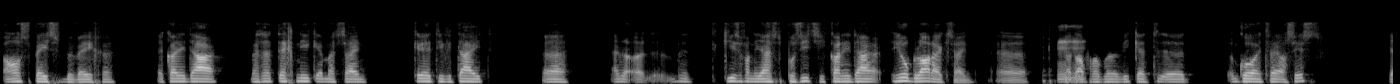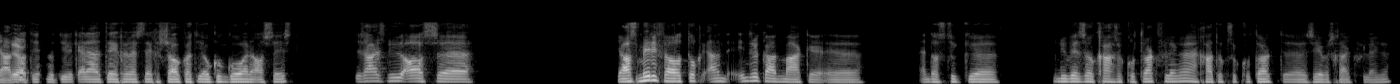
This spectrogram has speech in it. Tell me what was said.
halfspaces be bewegen. En kan hij daar met zijn techniek en met zijn creativiteit en met het kiezen van de juiste positie, kan hij daar heel belangrijk zijn. Uh, mm -hmm. Het afgelopen weekend een goal en twee assists. Ja, ja, dat is natuurlijk. En tegen wedstrijd tegen Schalke had hij ook een goal en een assist. Dus hij is nu als, ja, als middenvelder toch aan, indruk aan het maken. en dat is natuurlijk. nu wil ze ook graag zijn contract verlengen. Hij gaat ook zijn contract zeer waarschijnlijk verlengen.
